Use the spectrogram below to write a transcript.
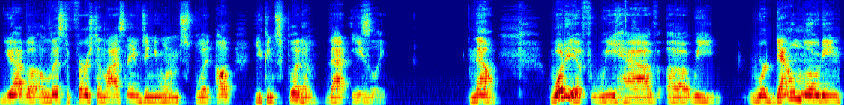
you have a, a list of first and last names and you want them split up, you can split them that easily. Now, what if we have, uh, we we're downloading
